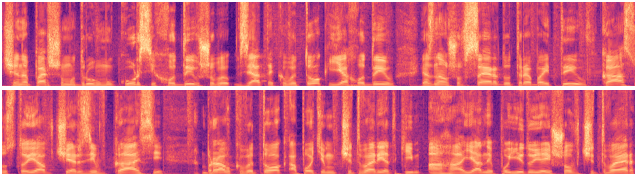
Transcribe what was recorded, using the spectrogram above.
ще на першому другому курсі ходив, щоб взяти квиток. Я ходив, я знав, що в середу треба йти в касу, стояв в черзі в касі, брав квиток, а потім в четвер я такий, ага, я не поїду. Я йшов в четвер,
